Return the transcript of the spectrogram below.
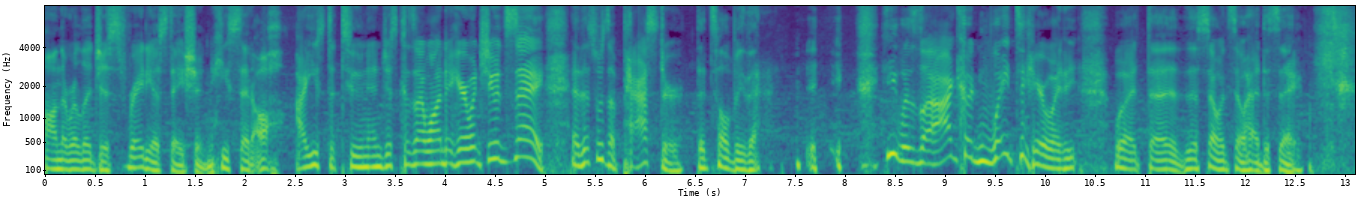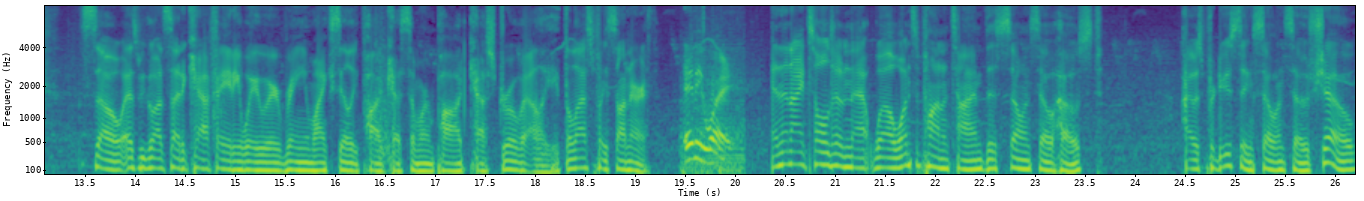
on the religious radio station. He said, Oh, I used to tune in just because I wanted to hear what she would say. And this was a pastor that told me that. he was like, I couldn't wait to hear what he, what uh, the so and so had to say. So as we go outside a cafe anyway, we're bringing Mike's Daily Podcast somewhere in Podcastro Valley, the last place on earth. Anyway. And then I told him that, well, once upon a time, this so and so host, I was producing so and so's show,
